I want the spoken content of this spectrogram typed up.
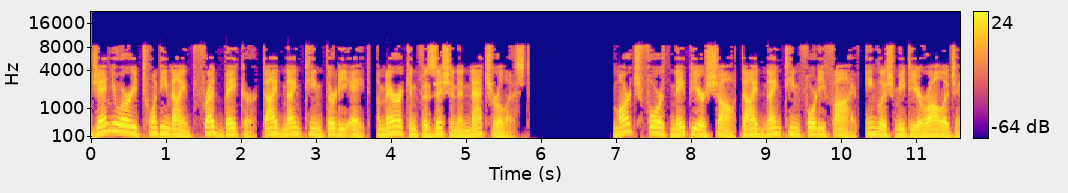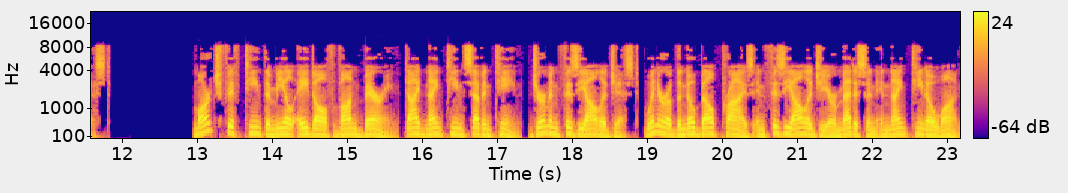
January 29 – Fred Baker died 1938, American physician and naturalist. March 4 – Napier Shaw died 1945, English meteorologist. March 15 – Emil Adolf von Behring died 1917, German physiologist, winner of the Nobel Prize in Physiology or Medicine in 1901.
